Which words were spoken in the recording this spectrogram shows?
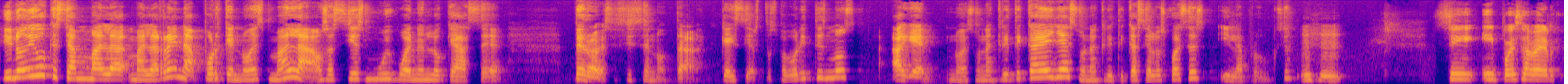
Y no digo que sea mala, mala reina, porque no es mala, o sea, sí es muy buena en lo que hace, pero a veces sí se nota que hay ciertos favoritismos. Again, no es una crítica a ella, es una crítica hacia los jueces y la producción. Sí, y pues a ver,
